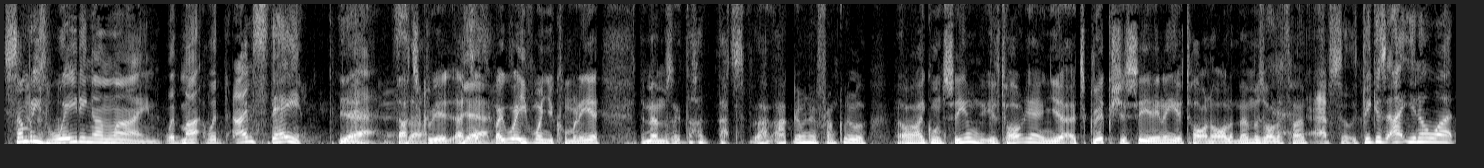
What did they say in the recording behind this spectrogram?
Somebody's waiting online with my, with I'm staying. Yeah, that's so, great. That's yeah. Like even when you come in here, the members like that, that's that actor in Frank Grillo. Oh, I go and see him. He'll talk to you, and yeah, it's great because you see here, you're talking to all the members all the time. Absolutely. Because I, you know what?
